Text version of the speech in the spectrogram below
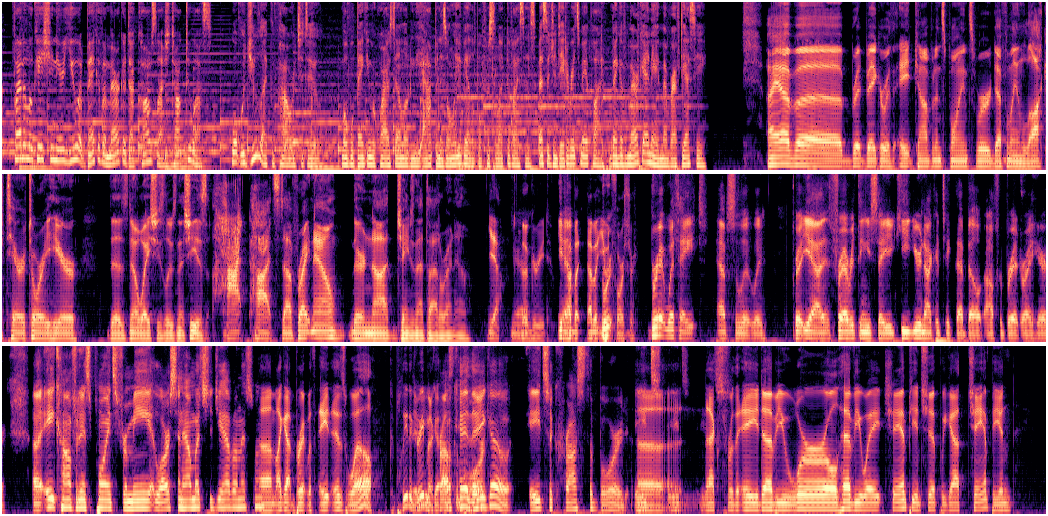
Find a location near you at bankofamerica.com slash talk to us. What would you like the power to do? Mobile banking requires downloading the app and is only available for select devices. Message and data rates may apply. Bank of America and a member FDIC. I have uh, Britt Baker with eight confidence points. We're definitely in lock territory here. There's no way she's losing this. She is hot, hot stuff right now. They're not changing that title right now. Yeah, Yeah. agreed. Yeah. How about, how about you, Britt- Enforcer? Britt with eight, absolutely. Britt, yeah, for everything you say, you, you're not going to take that belt off of Britt right here. Uh, eight confidence points for me. Larson, how much did you have on this one? Um, I got Britt with eight as well. Complete There agreement across the board. okay, there you go. Eights across the board. Eight, Uh, eight- next for the AEW World Heavyweight Championship, we got champion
